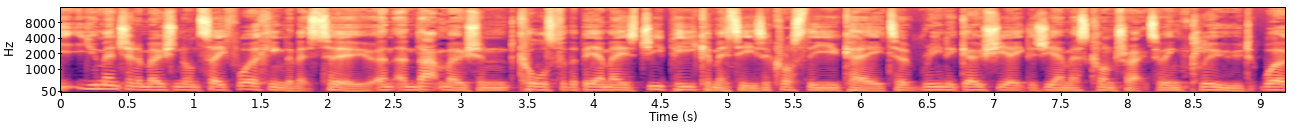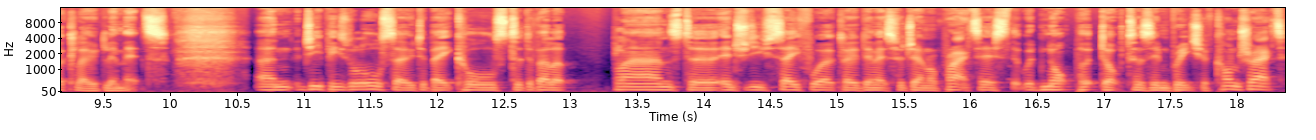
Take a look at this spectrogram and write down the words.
You mentioned a motion on safe working limits too, and, and that motion calls for the BMA's GP committees across the UK to renegotiate the GMS contract to include workload limits. And GPs will also debate calls to develop plans to introduce safe workload limits for general practice that would not put doctors in breach of contract.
